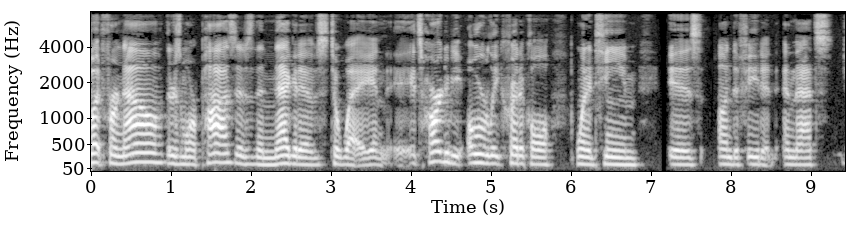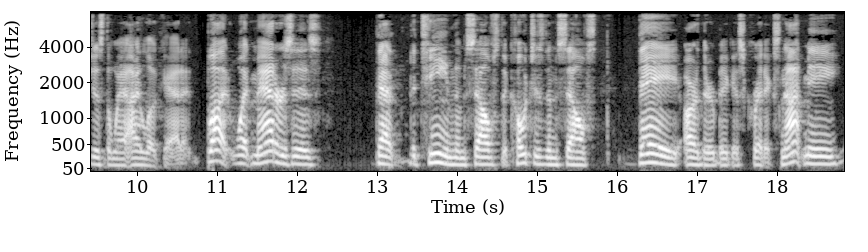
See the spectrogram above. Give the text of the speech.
But for now, there's more positives than negatives to weigh. And it's hard to be overly critical when a team is undefeated. And that's just the way I look at it. But what matters is that the team themselves, the coaches themselves, they are their biggest critics. Not me,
